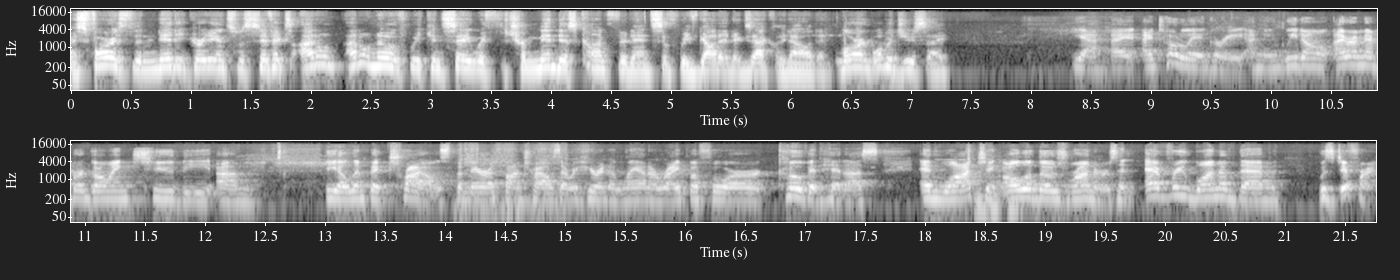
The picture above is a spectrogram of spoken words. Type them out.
As far as the nitty gritty and specifics, I don't, I don't know if we can say with tremendous confidence if we've got it exactly dialed in. Lauren, what would you say? Yeah, I, I totally agree. I mean, we don't. I remember going to the um, the Olympic trials, the marathon trials that were here in Atlanta right before COVID hit us, and watching all of those runners, and every one of them was different.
